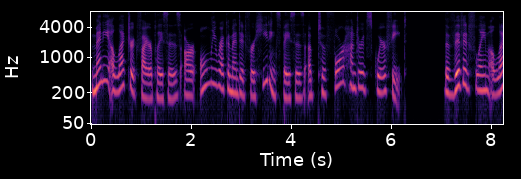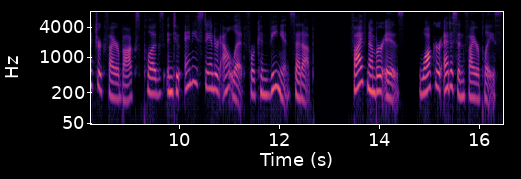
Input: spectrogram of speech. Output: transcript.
Many electric fireplaces are only recommended for heating spaces up to 400 square feet. The Vivid Flame electric firebox plugs into any standard outlet for convenient setup. Five number is Walker Edison Fireplace.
